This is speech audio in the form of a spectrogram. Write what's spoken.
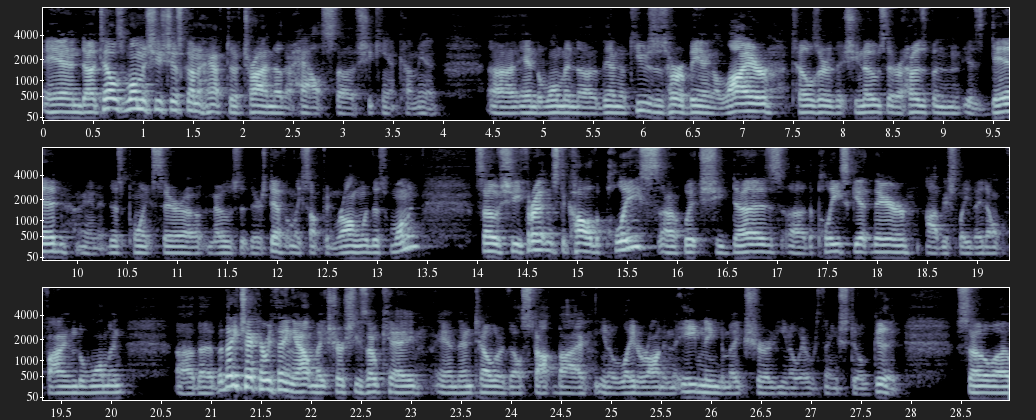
And uh, tells the woman she's just going to have to try another house. Uh, she can't come in. Uh, and the woman uh, then accuses her of being a liar, tells her that she knows that her husband is dead. And at this point, Sarah knows that there's definitely something wrong with this woman. So she threatens to call the police, uh, which she does. the police get there. Obviously, they don't find the woman. Uh, the, but they check everything out, make sure she's okay, and then tell her they'll stop by, you know, later on in the evening to make sure, you know, everything's still good. So uh,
